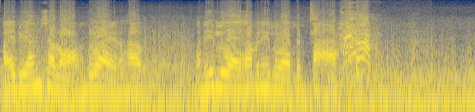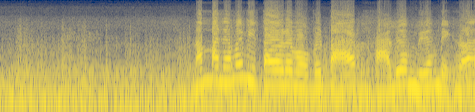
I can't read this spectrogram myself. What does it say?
ไปเลี้ยงฉลองด้วยนะครับ วันนี้รวยครับวันนี้รวยเป็นป๋า น้ำมันยังไม่มีเติมเลยผมเป็นป๋าหาเรื่องเลี้ยงเด็กแล้ว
